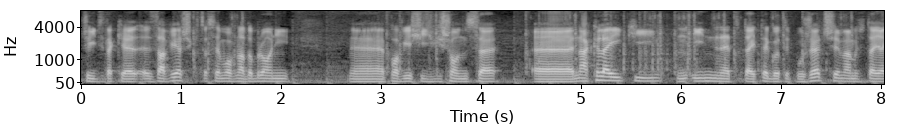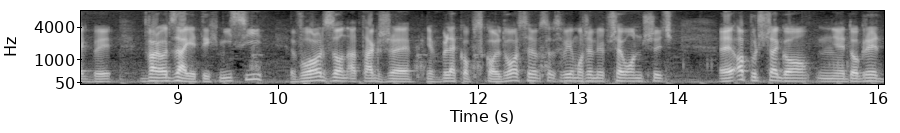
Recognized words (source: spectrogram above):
czyli takie zawieszki, co sobie można do broni e, powiesić wiszące, e, naklejki inne tutaj tego typu rzeczy. Mamy tutaj jakby dwa rodzaje tych misji, w Warzone, a także w Black Ops Cold War sobie, możemy przełączyć. E, oprócz czego do gry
